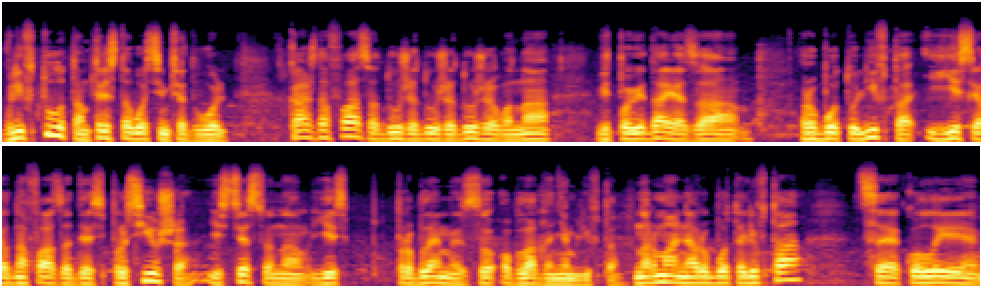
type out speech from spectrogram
В ліфту там 380 вольт. Кожна фаза дуже дуже дуже вона відповідає за роботу ліфта. І якщо одна фаза десь просівша, звісно, є проблеми з обладнанням ліфта. Нормальна робота ліфта. Це коли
